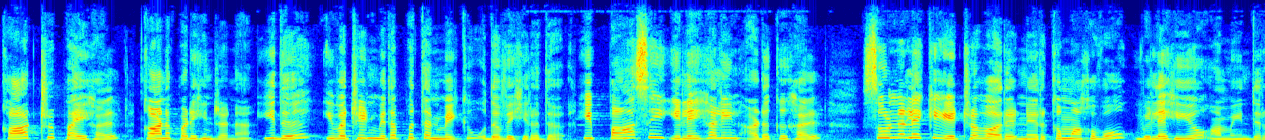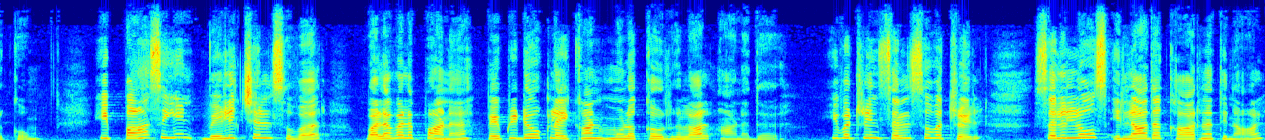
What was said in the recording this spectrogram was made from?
காற்று பைகள் காணப்படுகின்றன. இது இவற்றின் மிதப்புத்தன்மைக்கு உதவுகிறது. இப்பாசி இலைகளின் அடுக்குகள் சூழ்நிலைக்கு ஏற்றவாறு நெருக்கமாகவோ விலகியோ அமைந்திருக்கும். இப்பாசியின் வெளிச்சல் சுவர் வளவளப்பான பெப்டிடோக்ளைகான் மூலக்கூறுகளால் ஆனது. இவற்றின் செல் சுவற்றில் செல்லுலோஸ் இல்லாத காரணத்தினால்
